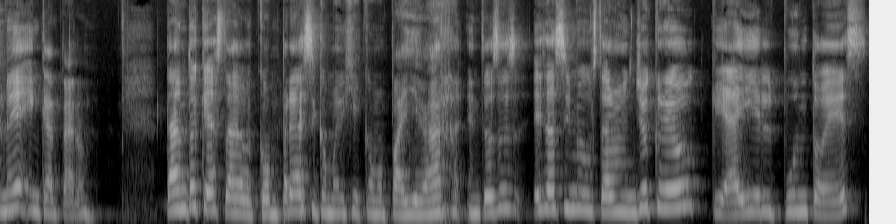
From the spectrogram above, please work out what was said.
me encantaron. Tanto que hasta compré así como dije, como para llevar. Entonces, esas sí me gustaron. Yo creo que ahí el punto es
